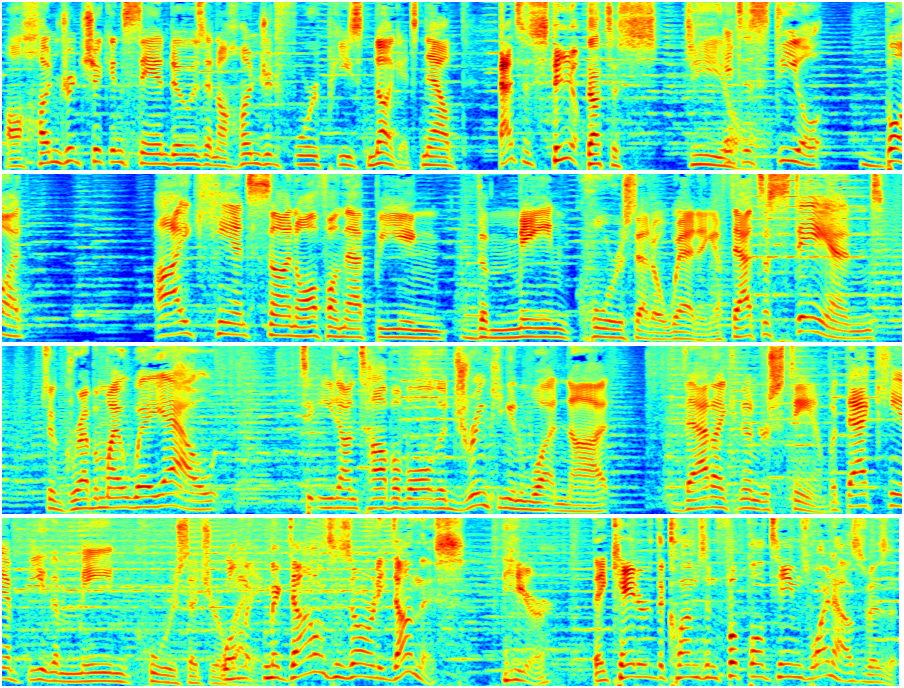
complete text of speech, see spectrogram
100 chicken sandos and 100 four piece nuggets. Now, That's a steal. That's a steal. it's a steal, but I can't sign off on that being the main course at a wedding. If that's a stand to grab my way out to eat on top of all the drinking and whatnot, that I can understand. But that can't be the main course at your Well, wedding. Mc- McDonald's has already done this here. They catered the Clemson football team's White House visit.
